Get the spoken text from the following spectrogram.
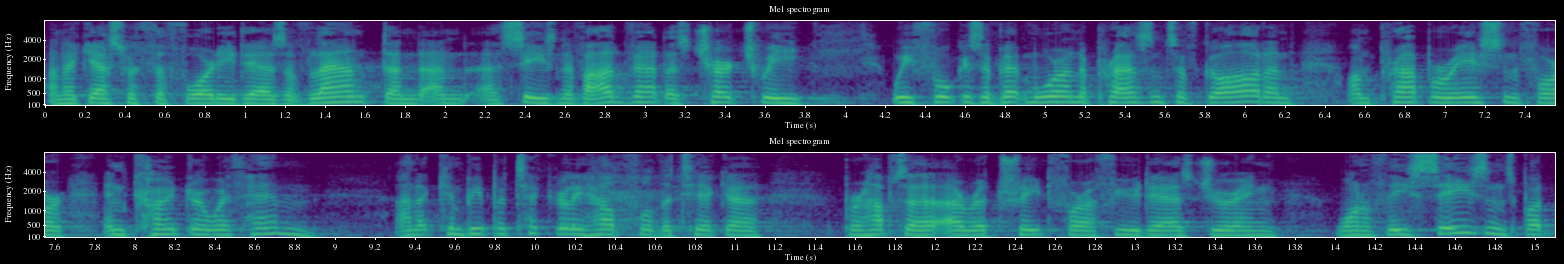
And I guess with the 40 days of Lent and, and a season of Advent, as church, we, we focus a bit more on the presence of God and on preparation for encounter with Him. And it can be particularly helpful to take a perhaps a, a retreat for a few days during one of these seasons. But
